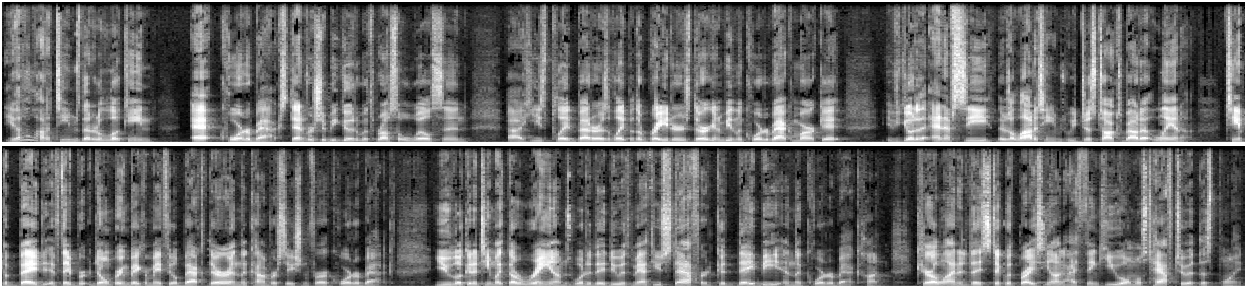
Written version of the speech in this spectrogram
you have a lot of teams that are looking at quarterbacks. Denver should be good with Russell Wilson. Uh, he's played better as of late, but the Raiders, they're going to be in the quarterback market. If you go to the NFC, there's a lot of teams. We just talked about Atlanta. Tampa Bay, if they don't bring Baker Mayfield back, they're in the conversation for a quarterback. You look at a team like the Rams. What do they do with Matthew Stafford? Could they be in the quarterback hunt? Carolina, do they stick with Bryce Young? I think you almost have to at this point.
